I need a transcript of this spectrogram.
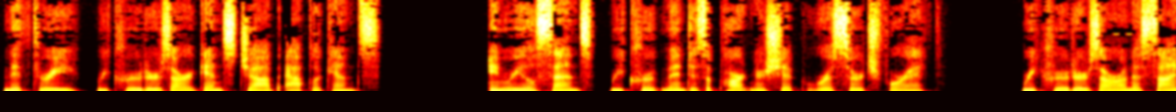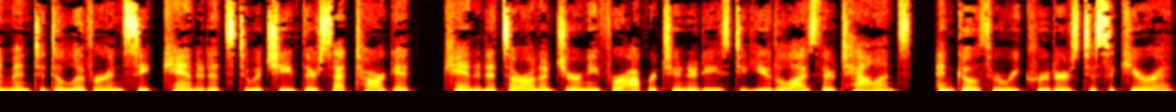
Myth 3 Recruiters are against job applicants. In real sense, recruitment is a partnership or a search for it. Recruiters are on assignment to deliver and seek candidates to achieve their set target. Candidates are on a journey for opportunities to utilize their talents and go through recruiters to secure it.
